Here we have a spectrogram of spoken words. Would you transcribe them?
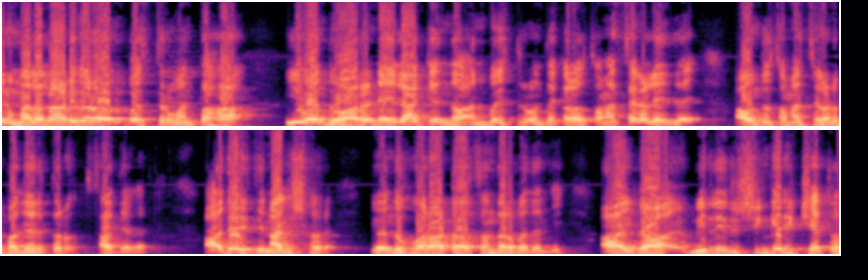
ಏನು ಮಲೆನಾಡಿಗರು ಅನುಭವಿಸ್ತಿರುವಂತಹ ಈ ಒಂದು ಅರಣ್ಯ ಇಲಾಖೆಯಿಂದ ಅನುಭವಿಸ್ತಿರುವಂತಹ ಕೆಲವು ಸಮಸ್ಯೆಗಳಿದೆ. ಆ ಒಂದು ಸಮಸ್ಯೆಗಳು ಬಗೆಹರಿಸಲು ಸಾಧ್ಯ ಆಗುತ್ತೆ. ಅದೇ ರೀತಿ ನಾಗೇಶ್ವರ ಈ ಒಂದು ಹೋರಾಟ ಸಂದರ್ಭದಲ್ಲಿ ಆ ಈಗ ಇಲ್ಲಿ ಶೃಂಗೇರಿ ಕ್ಷೇತ್ರ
